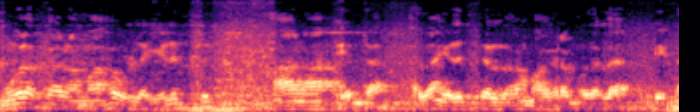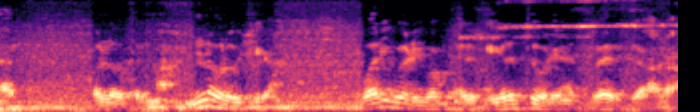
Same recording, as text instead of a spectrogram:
மூல காரணமாக உள்ள எழுத்து ஆனா என்றார். அதான் எழுத்தெல்லாம் ஆகிற முதல்ல அப்படின்னார் வள்ளுவ பெருமான். இன்னொரு விஷயம் வரி வடிவம் இருக்குது எழுத்து வடிவத்தில் இருக்குது ஆனா.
